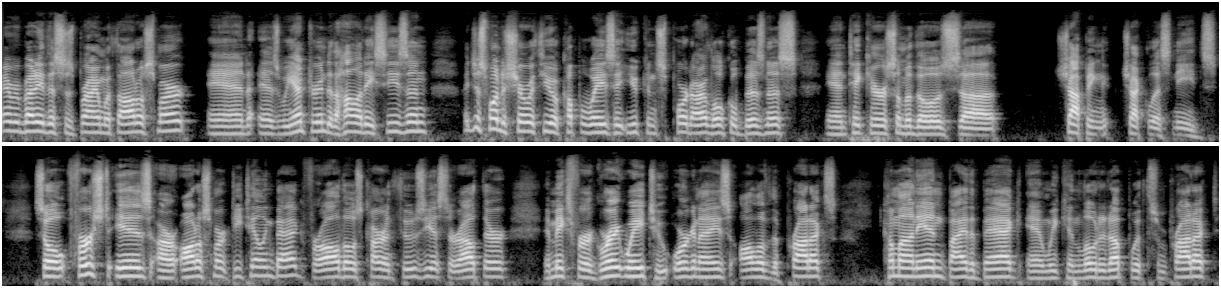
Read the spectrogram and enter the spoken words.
everybody. This is Brian with AutoSmart. And as we enter into the holiday season, I just wanted to share with you a couple ways that you can support our local business and take care of some of those uh, shopping checklist needs. So, first is our AutoSmart detailing bag for all those car enthusiasts that are out there. It makes for a great way to organize all of the products. Come on in, buy the bag, and we can load it up with some product.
